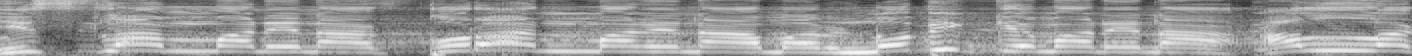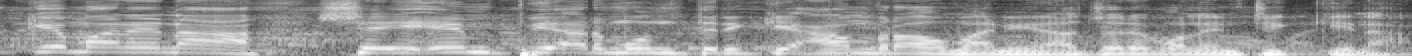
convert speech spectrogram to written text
ইসলাম মানে না, কোরআন মানে না, আমার নবীকে মানে না, আল্লাহকে মানে না, সেই এমপি আর মন্ত্রীকে আমরাও মানি না। জোরে বলেন, ঠিক কিনা?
